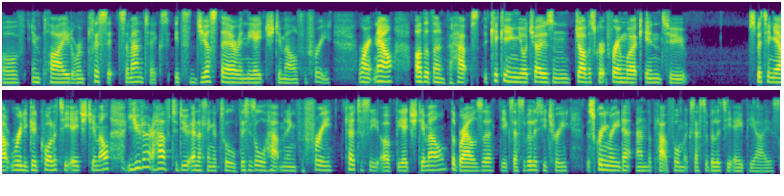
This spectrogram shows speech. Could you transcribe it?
of implied or implicit semantics. It's just there in the HTML for free. Right now, other than perhaps kicking your chosen JavaScript framework into spitting out really good quality HTML, you don't have to do anything at all. This is all happening for free, courtesy of the HTML, the browser, the accessibility tree, the screen reader, and the platform accessibility APIs.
